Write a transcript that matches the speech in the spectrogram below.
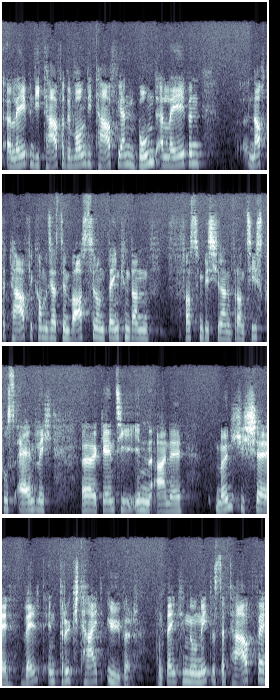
erleben die Taufe oder wollen die Taufe wie einen Bund erleben. Nach der Taufe kommen sie aus dem Wasser und denken dann fast ein bisschen an Franziskus ähnlich, äh, gehen sie in eine mönchische Weltentrücktheit über und denken nun mittels der Taufe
